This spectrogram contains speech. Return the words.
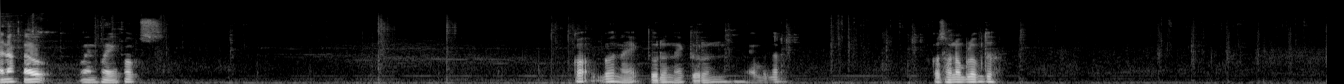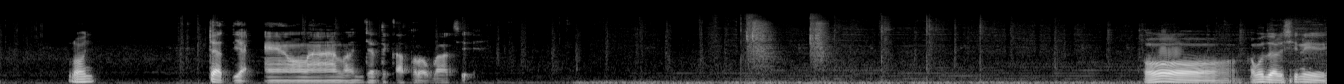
Enak tau main Flying Fox Kok gue naik turun naik turun yang bener Ke sana belum tuh Loncat ya elah loncat dekator banget sih Oh, kamu dari sini.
